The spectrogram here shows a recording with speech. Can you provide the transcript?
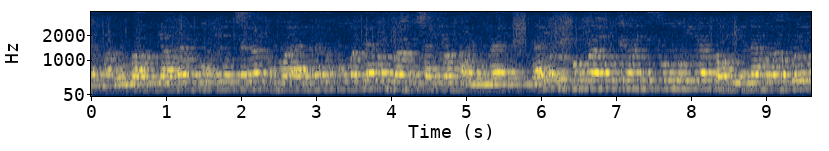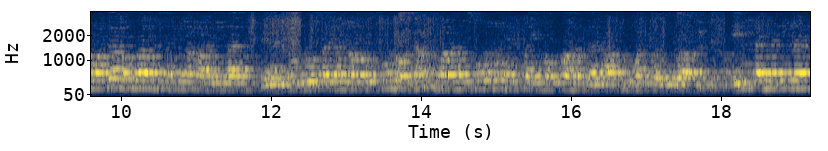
يفعل الله بعذابكم إن شكرتم وآمنتم وكان الله شاكرا عليما. لا يحب الله الجهر بالسوء من القول إلا من ظلم وكان الله سميعا عليما. إن تبدوا خيرا أو تخفوه وتعفو عن سوء فإن الله إن الذين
